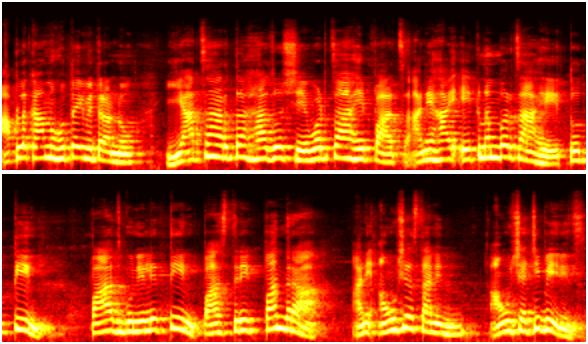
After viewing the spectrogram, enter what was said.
आपलं काम होतंय मित्रांनो याचा अर्थ हा जो शेवटचा आहे पाच आणि हा एक नंबरचा आहे तो तीन. पाच गुणिले तीन पाच त्रिक पंधरा आणि अंशस्थानी अंशाची बेरीज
